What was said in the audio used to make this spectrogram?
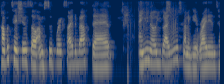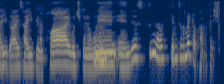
competition. So I'm super excited about that. And you know, you guys, we're just gonna get right in, tell you guys how you can apply, what you're gonna mm-hmm. win, and just you know, get into the makeup competition.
